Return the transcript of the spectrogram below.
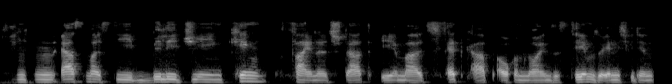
finden erstmals die Billie Jean King Finals statt, ehemals Fed Cup, auch im neuen System, so ähnlich wie, den,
